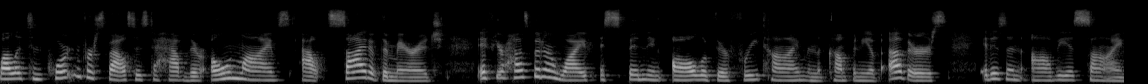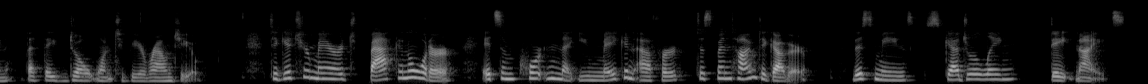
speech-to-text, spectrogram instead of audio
While it's important for spouses to have their own lives outside of the marriage, if your husband or wife is spending all of their free time in the company of others, it is an obvious sign that they don't want to be around you. To get your marriage back in order, it's important that you make an effort to spend time together. This means scheduling date nights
